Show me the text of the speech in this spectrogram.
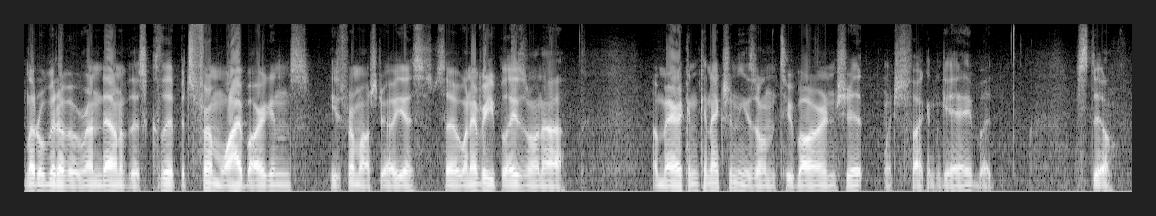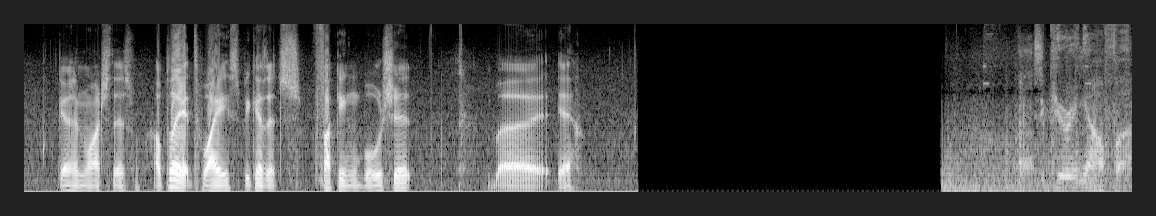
little bit of a rundown of this clip. It's from Y Bargains. He's from Australia. So whenever he plays on uh American Connection, he's on two bar and shit, which is fucking gay, but still go ahead and watch this. I'll play it twice because it's fucking bullshit. But yeah. Securing Alpha.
